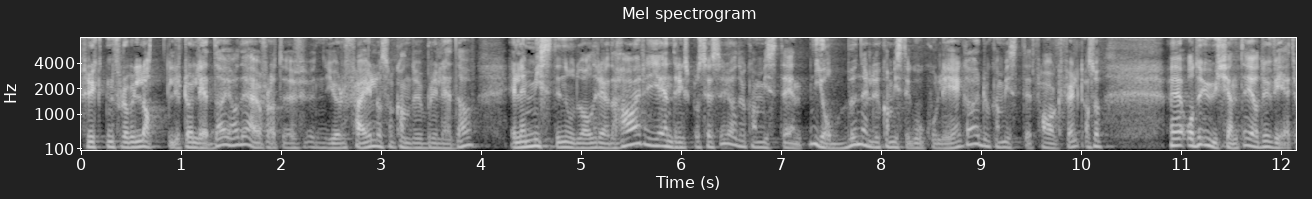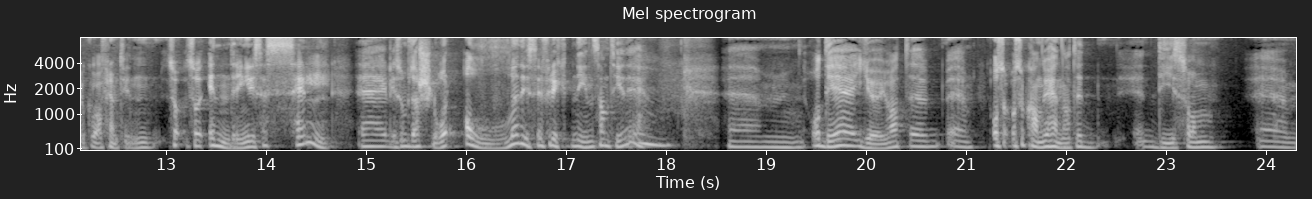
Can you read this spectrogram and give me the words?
Frykten for å bli latterliggjort og ledd av, ja, det er jo for at du gjør feil, og så kan du bli ledd av. Eller miste noe du allerede har i endringsprosesser. Ja, du kan miste enten jobben, eller du kan miste gode kollegaer, du kan miste et fagfelt. altså Eh, og det ukjente, ja, du vet jo ikke hva fremtiden Så, så endringer i seg selv eh, liksom, Da slår alle disse fryktene inn samtidig. Mm. Um, og det gjør jo at eh, Og så kan det jo hende at det, de som eh,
